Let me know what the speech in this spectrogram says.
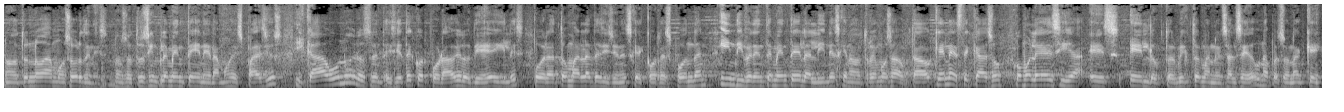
nosotros no damos órdenes, nosotros simplemente generamos espacios y cada uno de los 37 corporados y los 10 ediles podrá tomar las decisiones que correspondan, indiferentemente de las líneas que nosotros hemos adoptado, que en este caso, como le decía, es el doctor Víctor Manuel Salcedo, una persona que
